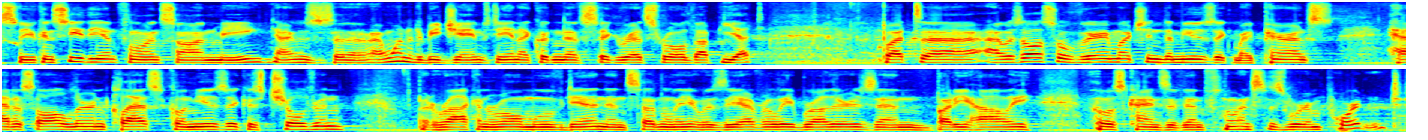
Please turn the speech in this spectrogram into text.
So you can see the influence on me. I was, uh, I wanted to be James Dean. I couldn't have cigarettes rolled up yet. But uh, I was also very much into music. My parents had us all learn classical music as children, but rock and roll moved in, and suddenly it was the Everly Brothers and Buddy Holly. Those kinds of influences were important.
